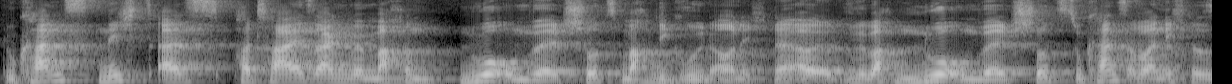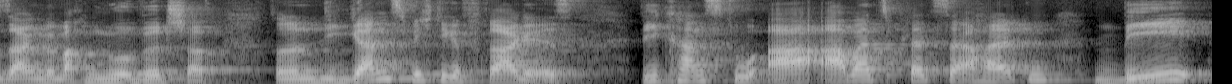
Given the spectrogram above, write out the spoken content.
Du kannst nicht als Partei sagen, wir machen nur Umweltschutz, machen die Grünen auch nicht. Ne? Wir machen nur Umweltschutz. Du kannst aber nicht nur sagen, wir machen nur Wirtschaft. Sondern die ganz wichtige Frage ist, wie kannst du A, Arbeitsplätze erhalten, B,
